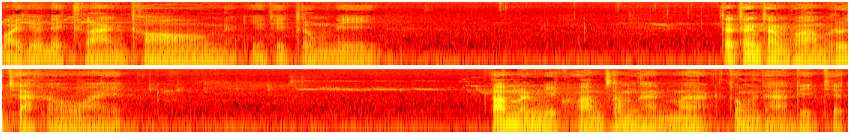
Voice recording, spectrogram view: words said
ว่าอยู่ในกลางท้องนะอยู่ที่ตรงนี้ แต่ต้องทำความรู้จักเอาไว้ เพราะมันมีความสำคัญมากตรงฐานที่เจ็ด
